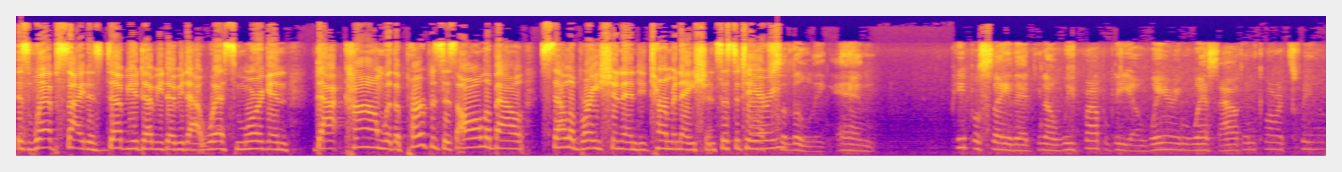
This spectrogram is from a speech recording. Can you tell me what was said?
His website is www.wesmorgan.com where the purpose is all about celebration and determination. Sister Terry? Absolutely. And people say that, you know, we probably are wearing Wes out in Clarksville.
